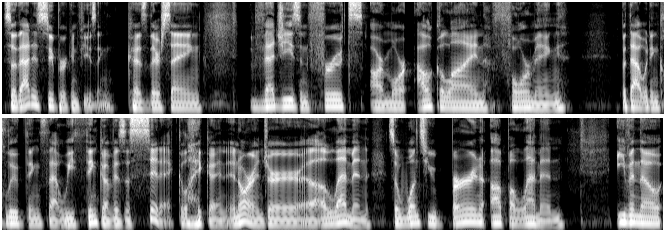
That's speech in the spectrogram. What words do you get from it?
so that is super confusing because they're saying veggies and fruits are more alkaline forming but that would include things that we think of as acidic, like an, an orange or a lemon. So once you burn up a lemon, even though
